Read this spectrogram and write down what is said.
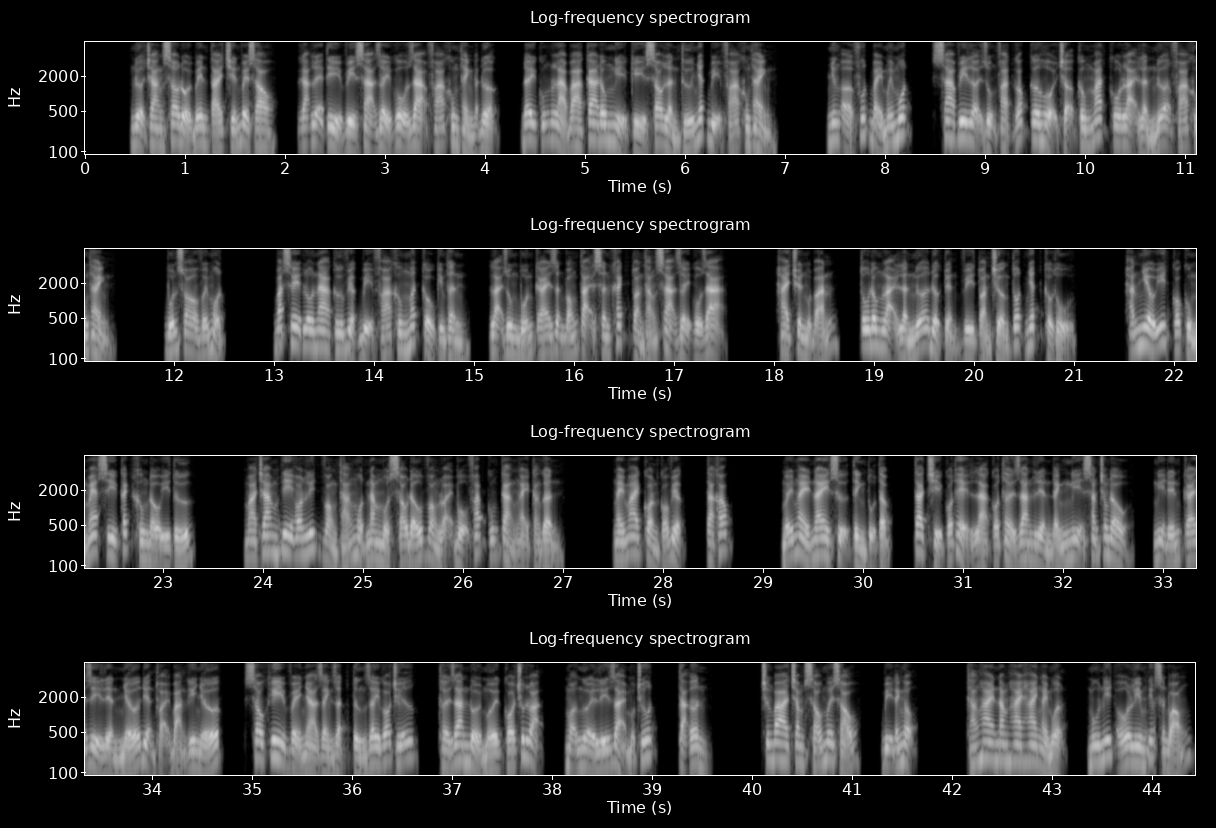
Nửa trang sau đổi bên tái chiến về sau, gã lệ tỷ vì xạ dậy gỗ dạ phá khung thành đạt được, đây cũng là ba ca đông nghị kỳ sau lần thứ nhất bị phá khung thành. Nhưng ở phút 71, Savi lợi dụng phạt góc cơ hội trợ công Marco lại lần nữa phá khung thành. 4 so với 1. Barcelona cứ việc bị phá không mất cầu kim thân, lại dùng bốn cái dẫn bóng tại sân khách toàn thắng xạ dậy cổ dạ. Hai chuyền một bán, Tô Đông lại lần nữa được tuyển vì toàn trường tốt nhất cầu thủ. Hắn nhiều ít có cùng Messi cách không đấu ý tứ. Mà Champions League vòng tháng 1 năm 16 đấu vòng loại bộ pháp cũng càng ngày càng gần. Ngày mai còn có việc, ta khóc. Mấy ngày nay sự tình tụ tập, ta chỉ có thể là có thời gian liền đánh nghị săn trong đầu, nghĩ đến cái gì liền nhớ điện thoại bản ghi nhớ, sau khi về nhà giành giật từng giây gõ chữ, thời gian đổi mới có chút loạn, mọi người lý giải một chút, tạ ơn. Chương 366, bị đánh ngộng. Tháng 2 năm 22 ngày muộn, Munich Olympic sân bóng.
